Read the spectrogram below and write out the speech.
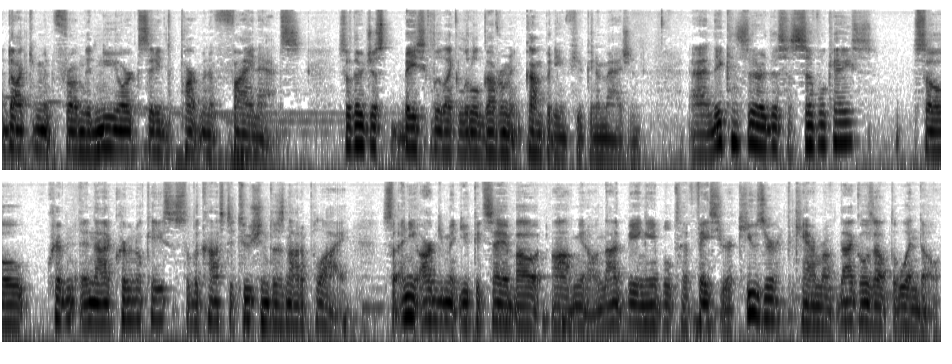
a document from the New York City Department of Finance. So they're just basically like a little government company, if you can imagine. And they consider this a civil case, so not a criminal case, so the Constitution does not apply. So any argument you could say about, um, you know, not being able to face your accuser, the camera, that goes out the window.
